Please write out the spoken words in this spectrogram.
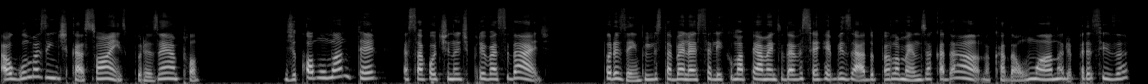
algumas indicações, por exemplo, de como manter essa rotina de privacidade. Por exemplo, ele estabelece ali que o mapeamento deve ser revisado pelo menos a cada ano. A cada um ano ele precisa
